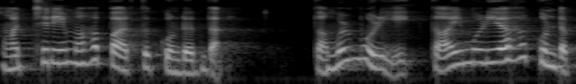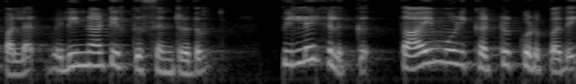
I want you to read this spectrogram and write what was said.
ஆச்சரியமாக பார்த்து கொண்டிருந்தாள் தமிழ் மொழியை தாய்மொழியாக கொண்ட பலர் வெளிநாட்டிற்கு சென்றதும் பிள்ளைகளுக்கு தாய்மொழி கற்றுக் கொடுப்பதை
